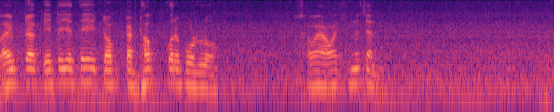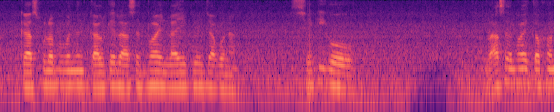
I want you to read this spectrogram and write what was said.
লাইভটা কেটে যেতেই টপটা ঢপ করে পড়ল। সবাই আওয়াজ শুনেছেন? কাশফুল বলছেন কালকে রাশেদ ভাই লাইভে যাব না। সে কি গো? রাশেদ ভাই তখন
